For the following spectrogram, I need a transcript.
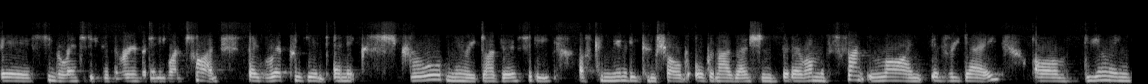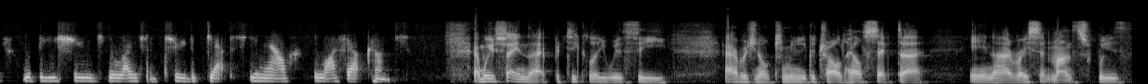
they're single entities in the room at any one time, they represent an extraordinary diversity of community controlled organisations that are on the front line every day of dealing with the issues related to the gaps in our life outcomes. And we've seen that particularly with the Aboriginal community controlled health sector in uh, recent months with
